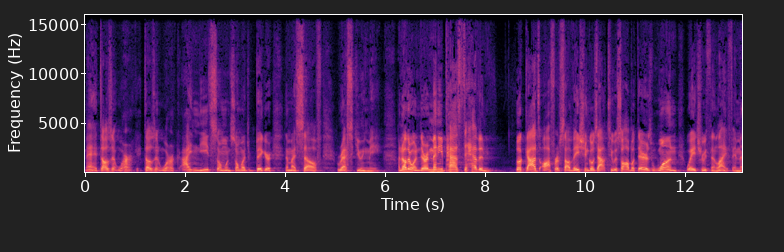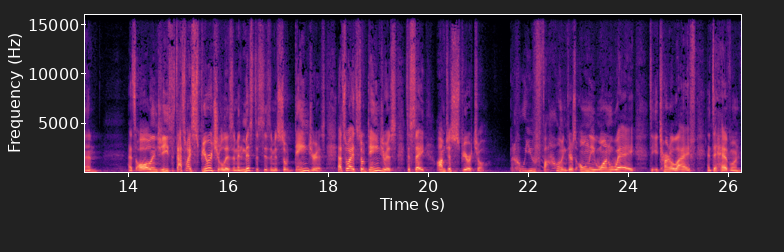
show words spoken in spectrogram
Man, it doesn't work. It doesn't work. I need someone so much bigger than myself rescuing me. Another one, there are many paths to heaven. Look, God's offer of salvation goes out to us all, but there is one way, truth, and life. Amen? That's all in Jesus. That's why spiritualism and mysticism is so dangerous. That's why it's so dangerous to say, I'm just spiritual. But who are you following? There's only one way to eternal life and to heaven.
